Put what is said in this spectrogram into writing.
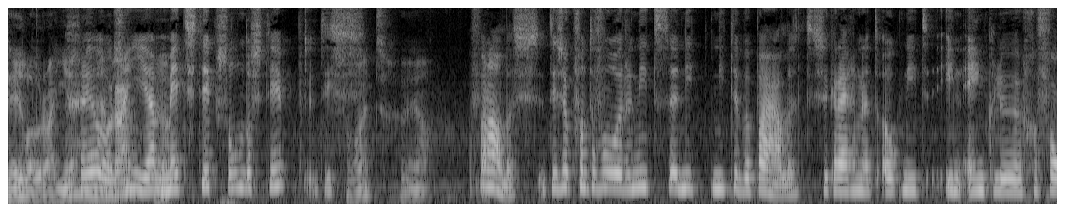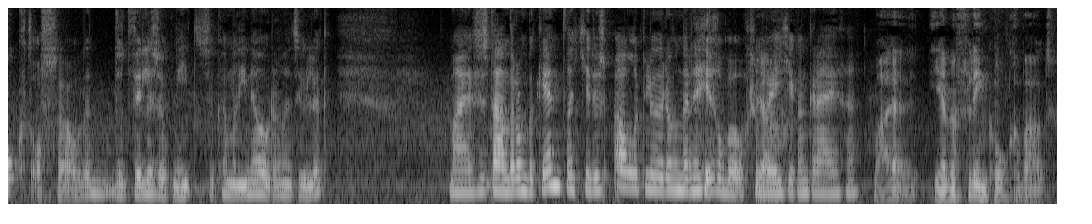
eh, Geel, oranje. geel, hebben ze. oranje, ja, met stip, zonder stip. Het is... Zwart, ja. Van alles. Het is ook van tevoren niet, eh, niet, niet te bepalen. Ze krijgen het ook niet in één kleur gefokt of zo. Dat, dat willen ze ook niet. Dat is ook helemaal niet nodig natuurlijk. Maar ze staan erom bekend dat je dus alle kleuren van de regenboog zo'n Ja. beetje kan krijgen. Maar je hebt een flink hok gebouwd.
